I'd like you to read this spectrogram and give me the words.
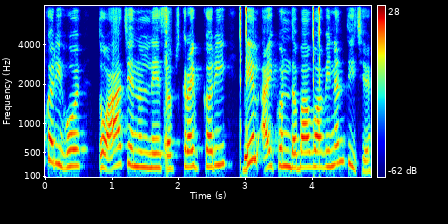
કરી હોય તો આ ચેનલને સબસ્ક્રાઇબ કરી બેલ આઇકોન દબાવવા વિનંતી છે.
